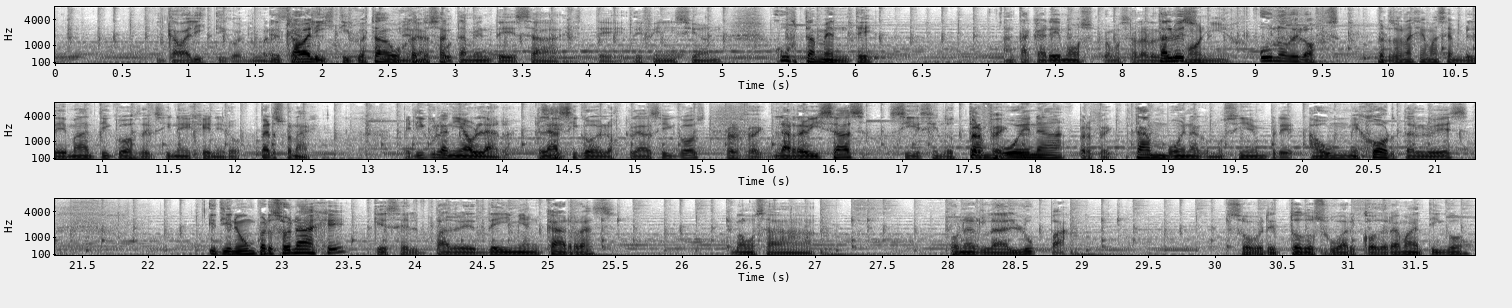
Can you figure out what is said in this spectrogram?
El cabalístico, el número el siete. cabalístico, estaba buscando Mira, exactamente esa este, definición. Justamente atacaremos Vamos a hablar del tal vez demonio. uno de los personajes más emblemáticos del cine de género, personaje. Película ni hablar, clásico de los clásicos. Perfecto. La revisás, sigue siendo tan Perfecto. buena, Perfecto. tan buena como siempre, aún mejor tal vez. Y tiene un personaje, que es el padre Damian Carras. Vamos a poner la lupa sobre todo su arco dramático.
